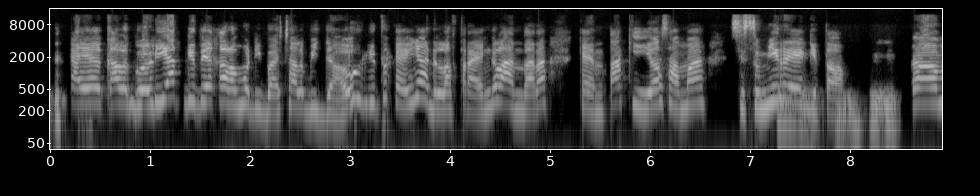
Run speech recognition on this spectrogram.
kayak kalau gue lihat gitu ya kalau mau dibaca lebih jauh gitu kayaknya ada love triangle antara Kenta, Kyo sama si Sumire gitu. Em,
